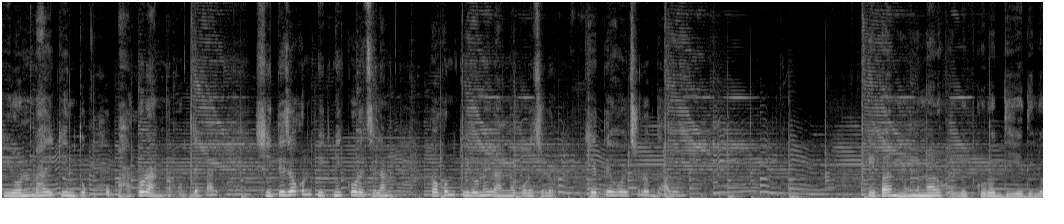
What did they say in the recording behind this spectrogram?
কিরণ ভাই কিন্তু খুব ভালো রান্না করতে পারে। শীতে যখন পিকনিক করেছিলাম, তখন কিরণই রান্না করেছিল। খেতে হয়েছিল দারুণ। এবার নুন আর হলুদ গুঁড়ো দিয়ে দিল।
